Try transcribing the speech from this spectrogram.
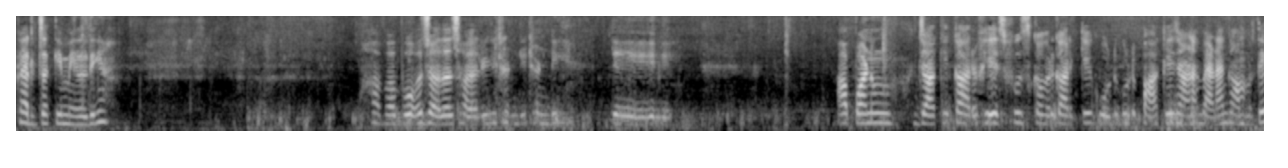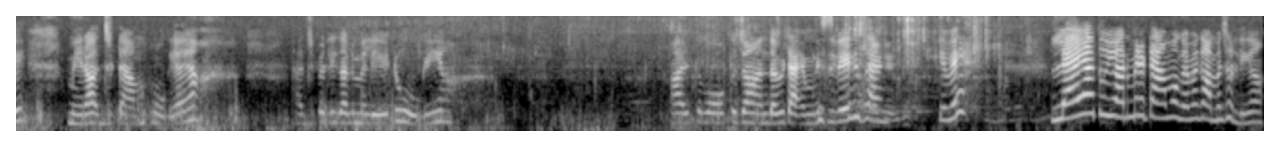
ਘਰ ਜਾ ਕੇ ਮਿਲਦੇ ਹਾਂ। ਹਵਾ ਬਹੁਤ ਜ਼ਿਆਦਾ ਚੱਲ ਰਹੀ ਠੰਡੀ ਠੰਡੀ ਤੇ ਆਪਾਂ ਨੂੰ ਜਾ ਕੇ ਘਰ ਫੇਸ ਫੂਸ ਕਵਰ ਕਰਕੇ ਕੋਟ ਕੋਟ ਪਾ ਕੇ ਜਾਣਾ ਪੈਣਾ ਕੰਮ ਤੇ। ਮੇਰਾ ਅੱਜ ਟਾਈਮ ਹੋ ਗਿਆ ਆ। ਅੱਜ ਪਹਿਲੀ ਗੱਲ ਮੈਂ ਲੇਟ ਹੋ ਗਈ ਆ। ਅੱਜ ਤਾਂ ਵਾਕ ਜਾਣ ਦਾ ਵੀ ਟਾਈਮ ਨਹੀਂ ਸੀ। ਵੇਖ ਸੈਂਡ ਕਿਵੇਂ? ਲੈ ਆ ਤੂੰ ਯਾਰ ਮੇਰਾ ਟਾਈਮ ਹੋ ਗਿਆ ਮੈਂ ਕੰਮ ਚੱਲੀ ਆ।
